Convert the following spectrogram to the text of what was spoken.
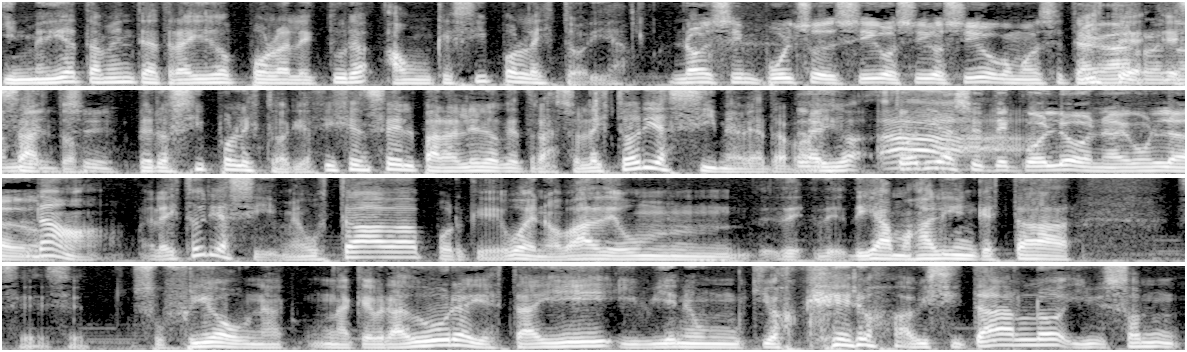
inmediatamente atraído por la lectura, aunque sí por la historia. No ese impulso de sigo, sigo, sigo, como veces te ¿Viste? agarra Exacto, también. sí. pero sí por la historia. Fíjense el paralelo que trazo. La historia sí me había atrapado. La Digo, historia "Ah". se te coló en algún lado. No, la historia sí, me gustaba porque, bueno, va de un, de- de- digamos, alguien que está, se, se sufrió una, una quebradura y está ahí y viene un kiosquero a visitarlo y son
